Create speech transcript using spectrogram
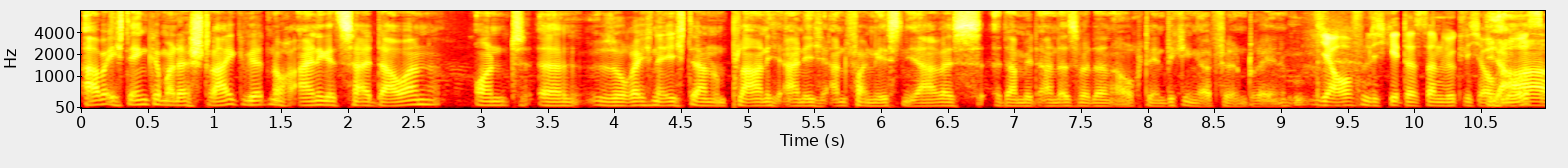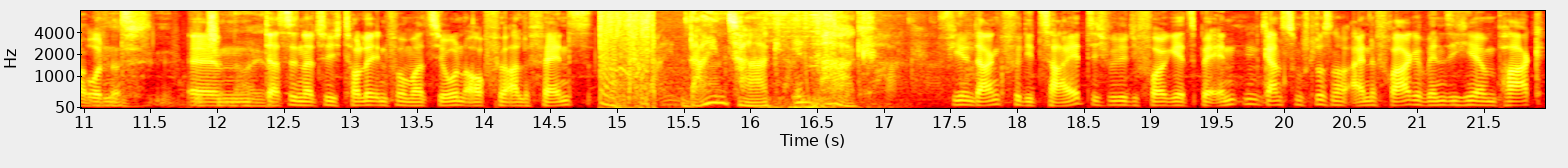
Aber ich denke mal, der Streik wird noch einige Zeit dauern. Und äh, so rechne ich dann und plane ich eigentlich Anfang nächsten Jahres äh, damit an, dass wir dann auch den Wikinger-Film drehen. Ja, hoffentlich geht das dann wirklich auch Ja, los. Und das ähm, nahe. das sind natürlich tolle Informationen auch für alle Fans. Dein Tag im Park. Vielen Dank für die Zeit. Ich würde die Folge jetzt beenden. Ganz zum Schluss noch eine Frage. Wenn Sie hier im Park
